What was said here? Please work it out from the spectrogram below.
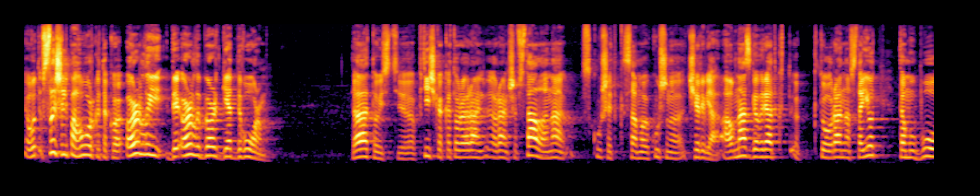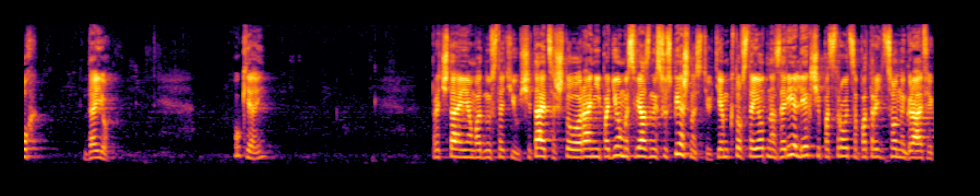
вот слышали поговорку такую, early, the early bird get the worm – да, то есть э, птичка, которая ран, раньше встала, она скушает самого вкусного червя. А у нас говорят, кто рано встает, тому Бог дает. Окей. Прочитаю я вам одну статью. Считается, что ранние подъемы связаны с успешностью. Тем, кто встает на заре, легче подстроиться под традиционный график.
